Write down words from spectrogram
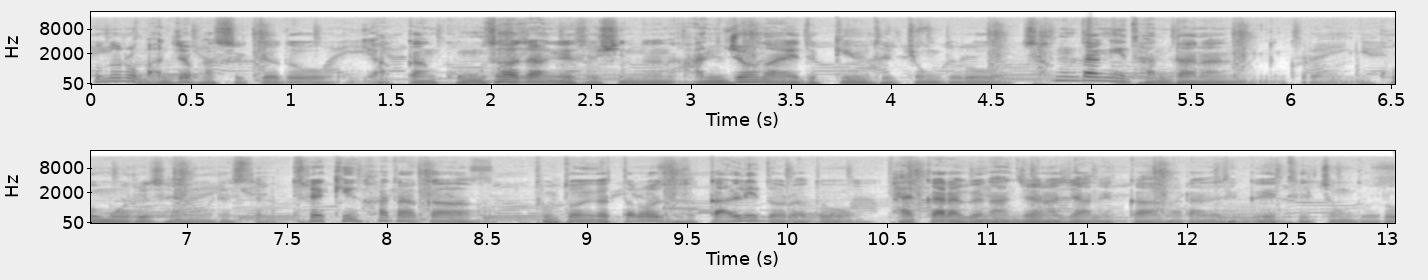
손으로 만져봤을 때도 약간 공사장에서 신는 안전화의 느낌이 들 정도로 상당히 단단한 그런 고무를 사용을 했어요. 트레킹 하다가 돌덩이가 떨어져서 깔리더라도 발가락은 안전하지 않을까라는 생각이 들 정도로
